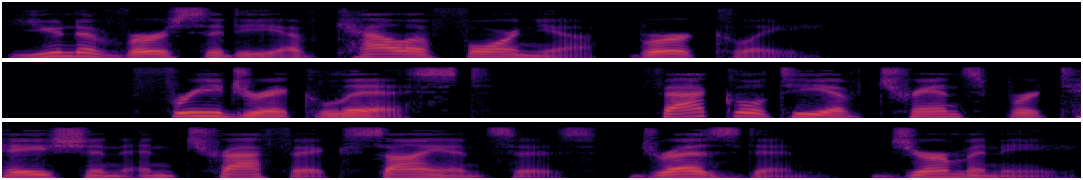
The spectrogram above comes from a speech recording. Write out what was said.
University of California, Berkeley. Friedrich List, Faculty of Transportation and Traffic Sciences, Dresden, Germany.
